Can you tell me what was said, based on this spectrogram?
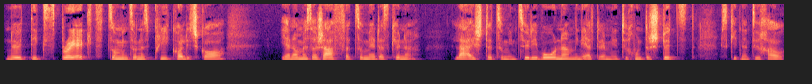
nötiges Projekt, um in so ein Pre-College zu gehen. Ich habe noch so arbeiten, um mir das können leisten, um in Zürich zu wohnen. Meine Eltern haben mich natürlich unterstützt. Es gibt natürlich auch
